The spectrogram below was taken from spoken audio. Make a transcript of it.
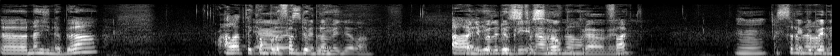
uh, na nich nebyla, ale teď byli fakt jsem je dobrý. tam viděla. A Oni byli dobrý i na Houpu právě. Fakt? Hmm. Jakoby na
